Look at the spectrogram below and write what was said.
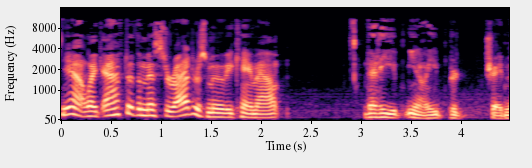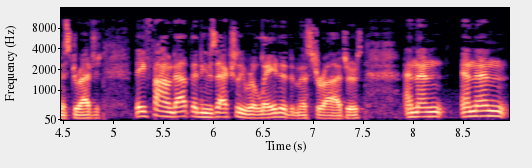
Yeah, like after the Mister Rogers movie came out, that he, you know, he portrayed Mister Rogers. They found out that he was actually related to Mister Rogers, and then and then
